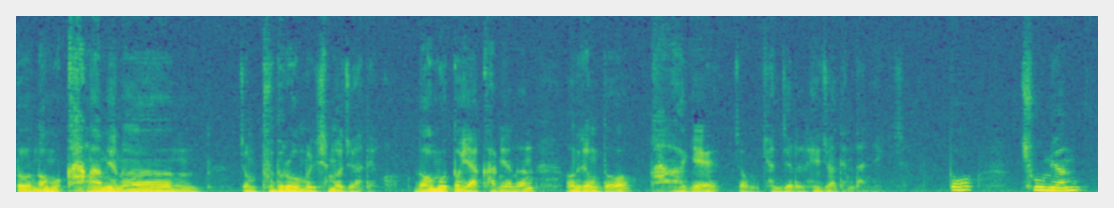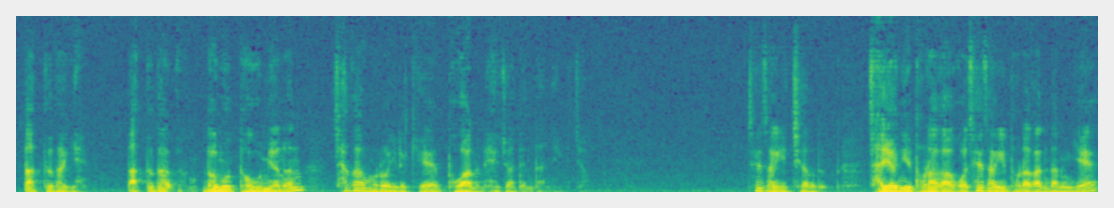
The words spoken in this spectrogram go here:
또 너무 강하면은 좀 부드러움을 심어줘야 되고 너무 또 약하면은 어느 정도 강하게 좀 견제를 해줘야 된다는 얘기죠. 또 추우면 따뜻하게 따뜻하 너무 더우면은 차가움으로 이렇게 보완을 해줘야 된다는 얘기죠. 세상 이치가 자연이 돌아가고 세상이 돌아간다는 게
